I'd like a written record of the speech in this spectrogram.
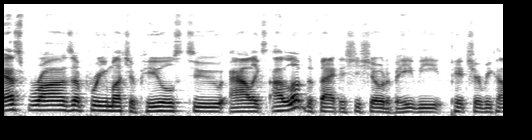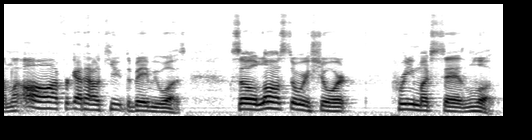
Esperanza pretty much appeals to Alex. I love the fact that she showed a baby picture because I'm like, oh, I forgot how cute the baby was. So, long story short, pretty much says, look,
